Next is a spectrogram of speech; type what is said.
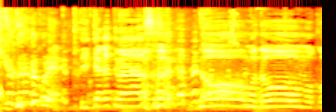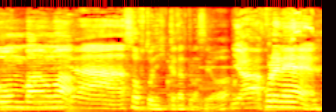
ヒカクラかこれ。引っかかってます。い どうもどうもこんばんは。やーソフトに引っかかってますよ。いやーこれね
